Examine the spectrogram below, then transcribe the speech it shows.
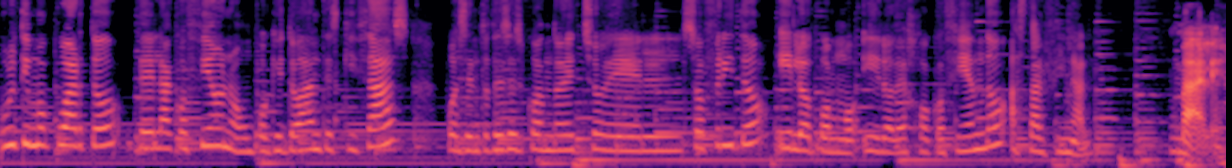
último cuarto de la cocción o un poquito antes quizás, pues entonces es cuando echo el sofrito y lo pongo y lo dejo cociendo hasta el final. Vale.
